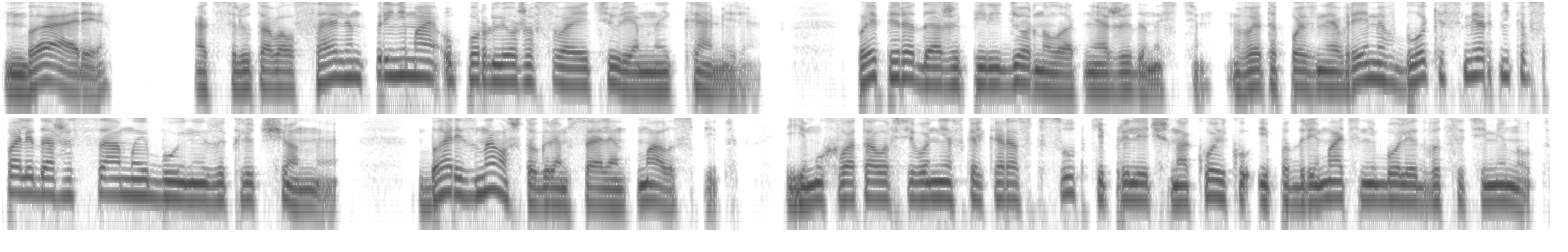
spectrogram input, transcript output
«Барри!» — отсалютовал Сайленд, принимая упор лежа в своей тюремной камере. Пеппера даже передернуло от неожиданности. В это позднее время в блоке смертников спали даже самые буйные заключенные. Барри знал, что Грэм Сайленд мало спит. Ему хватало всего несколько раз в сутки прилечь на койку и подремать не более 20 минут.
